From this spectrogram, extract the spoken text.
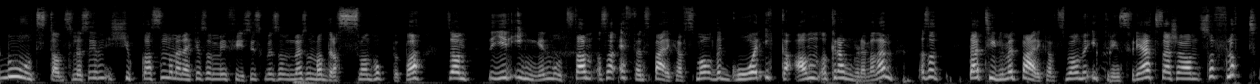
motstandsløse tjukkasen, nå mener jeg ikke så mye fysisk, men sånn, det er sånn madrass man hopper på. Sånn, det gir ingen motstand. Altså, FNs bærekraftsmål, det går ikke an å krangle med dem. Altså, det er til og med et bærekraftsmål med ytringsfrihet. Så det er sånn, så flott!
